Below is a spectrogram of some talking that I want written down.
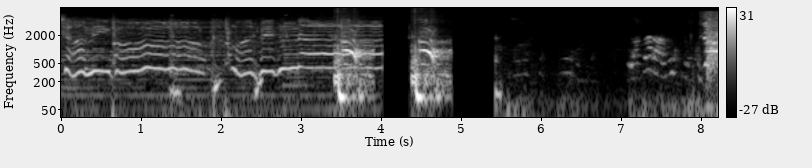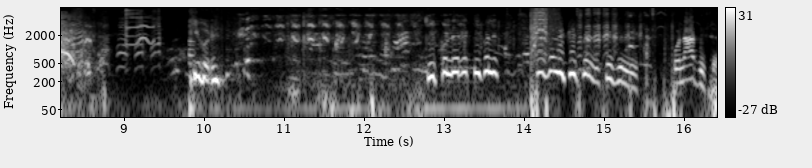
স্বামী গো কি করলি রে? কি করলি? কি করলি? কি করলি? কি করলি? ও না দিছে।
